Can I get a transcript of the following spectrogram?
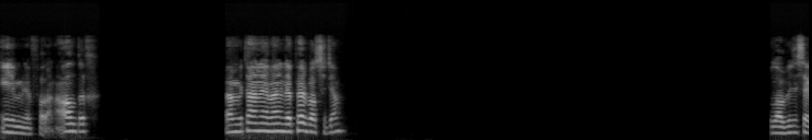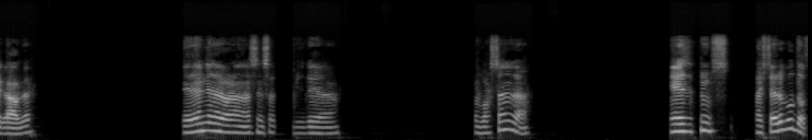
elimini falan aldık. Ben bir tane hemen reper basacağım. Bulabilirsek abi. Neler neler var anasını satayım bizde ya. Baksana da. Neyse tüm taşları bulduk.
